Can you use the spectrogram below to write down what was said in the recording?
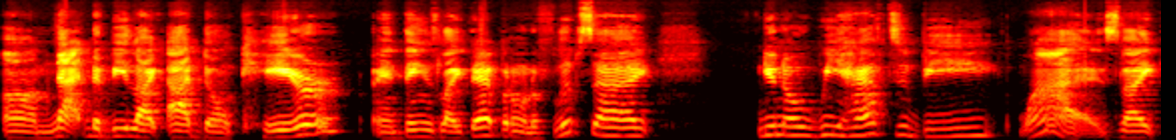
Um, not to be like I don't care and things like that. But on the flip side, you know, we have to be wise. Like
